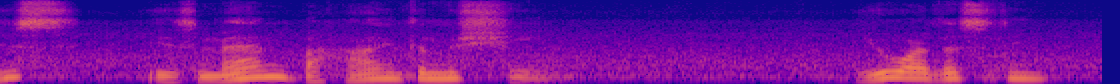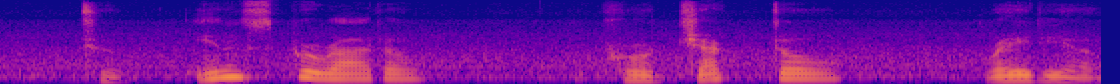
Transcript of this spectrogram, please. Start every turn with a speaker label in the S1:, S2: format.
S1: This is Man Behind the Machine. You are listening to Inspirato Projecto Radio.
